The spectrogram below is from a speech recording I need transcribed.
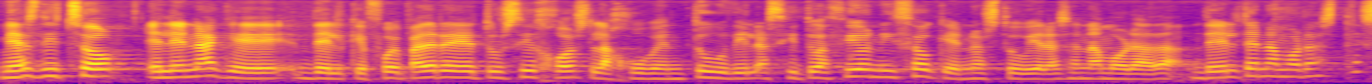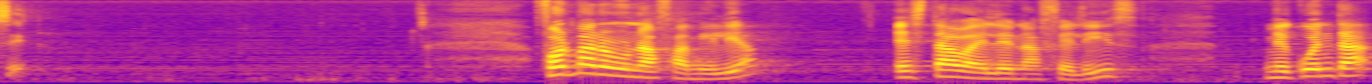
Me has dicho, Elena, que del que fue padre de tus hijos, la juventud y la situación hizo que no estuvieras enamorada. ¿De él te enamoraste? Sí, Formaron una familia. Estaba Elena feliz. Me cuenta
